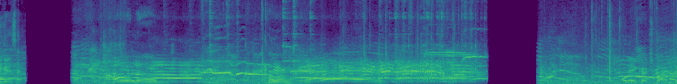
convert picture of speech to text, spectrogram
You guys have And um, hold on. Today, Coach Klein took a.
